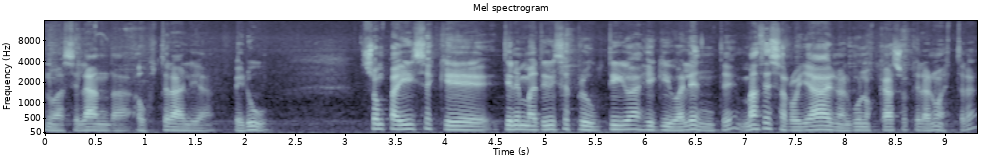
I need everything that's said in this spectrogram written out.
Nueva Zelanda, Australia, Perú, son países que tienen matrices productivas equivalentes, más desarrolladas en algunos casos que la nuestra,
